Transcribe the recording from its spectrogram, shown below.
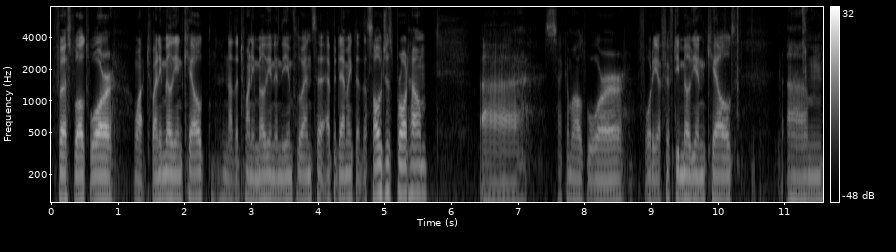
First World War, what 20 million killed, another 20 million in the influenza epidemic that the soldiers brought home. Uh, Second World War, 40 or 50 million killed. Um,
